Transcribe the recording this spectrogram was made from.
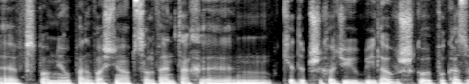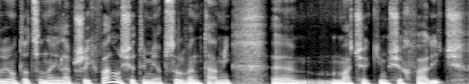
E, Wspomniał pan właśnie o absolwentach. E, Kiedy przychodzi jubileusz, szkoły pokazują to, co najlepsze i chwalą się tymi absolwentami. E, Macie kim się chwalić?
